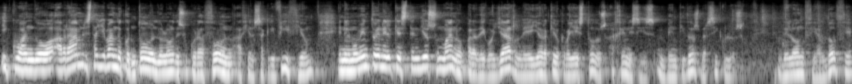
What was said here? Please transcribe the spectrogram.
Y cuando Abraham le está llevando con todo el dolor de su corazón hacia el sacrificio, en el momento en el que extendió su mano para degollarle, y ahora quiero que vayáis todos a Génesis 22 versículos del 11 al 12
